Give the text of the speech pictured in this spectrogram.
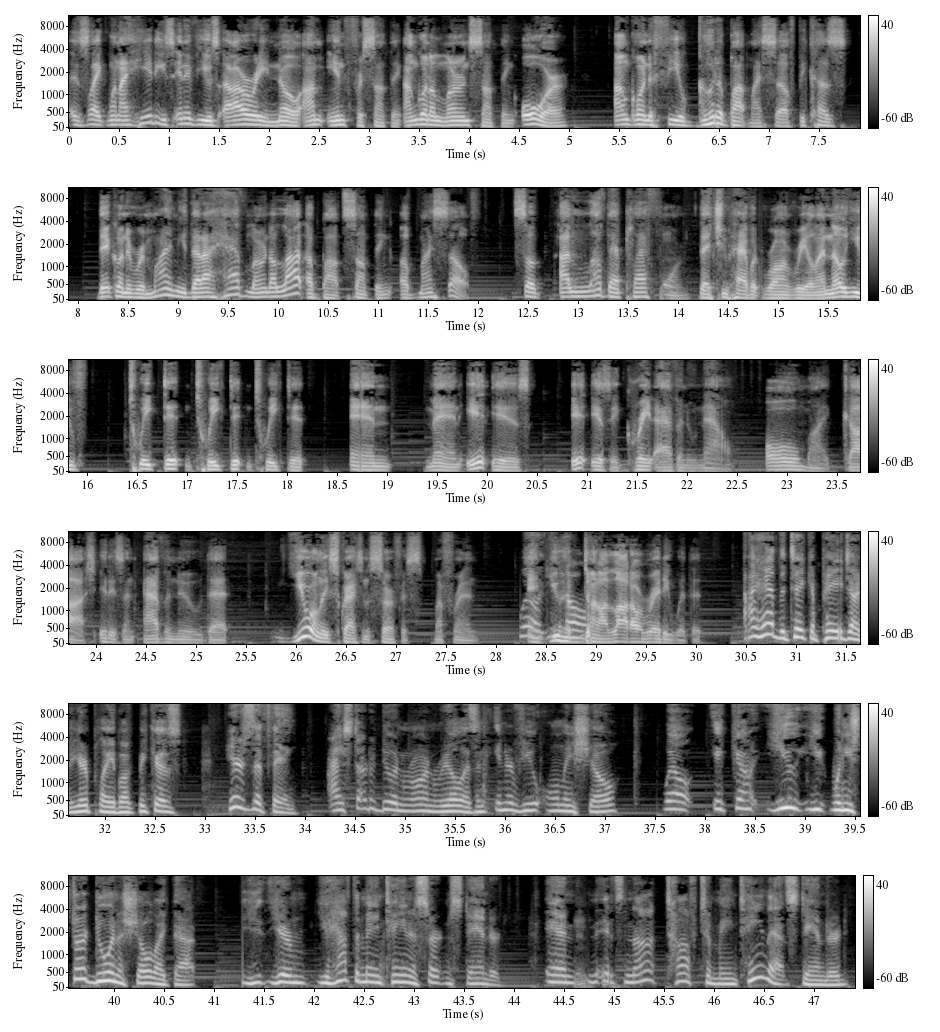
it's like when I hear these interviews, I already know I'm in for something. I'm going to learn something or I'm going to feel good about myself because they're going to remind me that I have learned a lot about something of myself. So I love that platform that you have with Raw and Real. I know you've tweaked it and tweaked it and tweaked it. And man, it is, it is a great avenue now. Oh my gosh. It is an avenue that you're only scratching the surface, my friend. Well, and you, you know, have done a lot already with it. I had to take a page out of your playbook because here's the thing. I started doing Raw and Real as an interview only show. Well, it got you, you, when you start doing a show like that, you, you're, you have to maintain a certain standard and it's not tough to maintain that standard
